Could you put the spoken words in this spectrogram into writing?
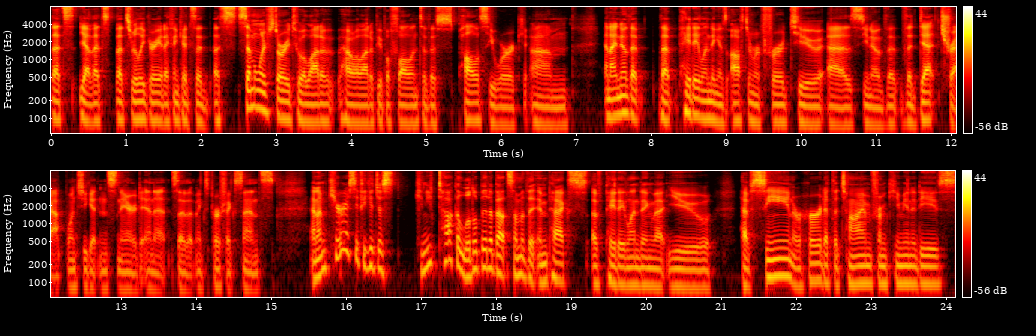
That's yeah, that's that's really great. I think it's a, a similar story to a lot of how a lot of people fall into this policy work. Um, And I know that that payday lending is often referred to as, you know, the the debt trap once you get ensnared in it. So that makes perfect sense. And I'm curious if you could just can you talk a little bit about some of the impacts of payday lending that you have seen or heard at the time from communities?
